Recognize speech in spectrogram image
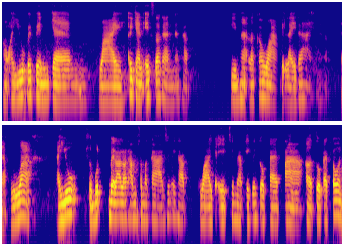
เอาอายุไปเป็นแกน y เอ้ยแกน x แล้วกันนะครับพิมพ์ฮะแล้วก็ y เป็นรายได้นะครับ อยากรู้ว่าอายุสมมติเวลาเราทำสมการใช่ไหมครับ y กับ x ใช่ไหมครับ x เป็นตัวแปรตาเอ่อตัวแปรต้น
